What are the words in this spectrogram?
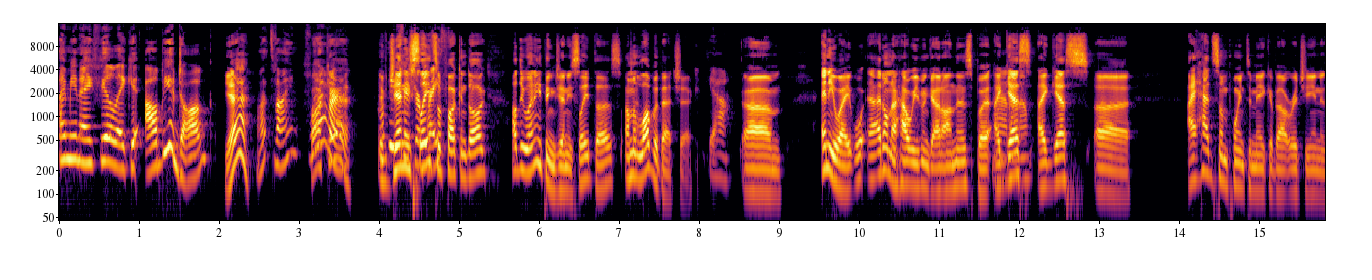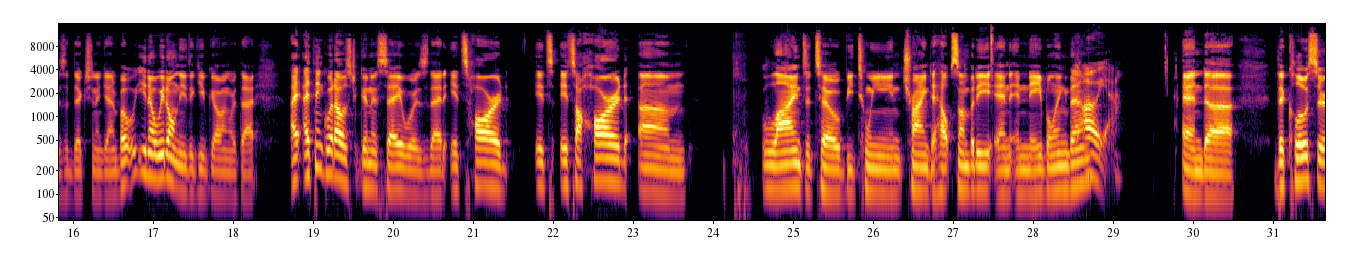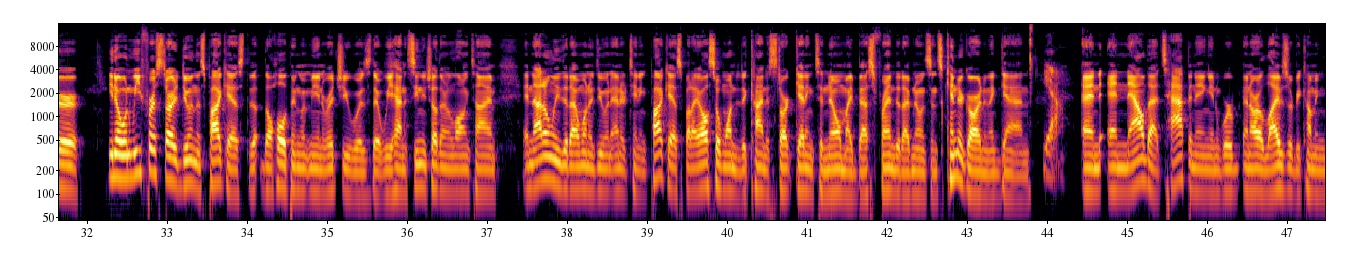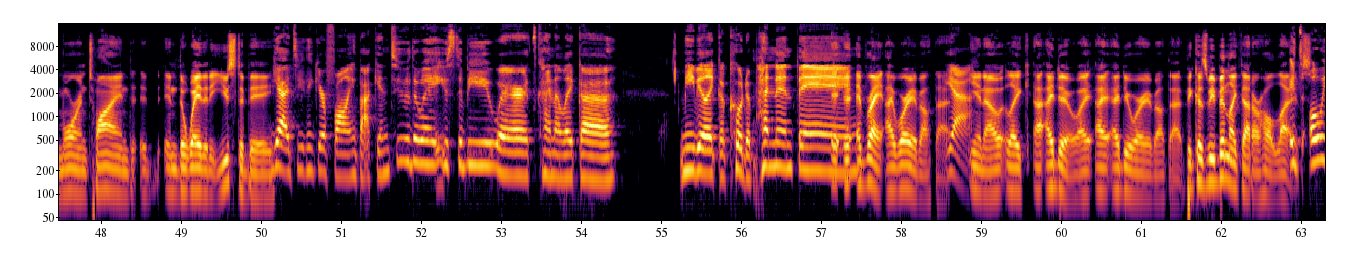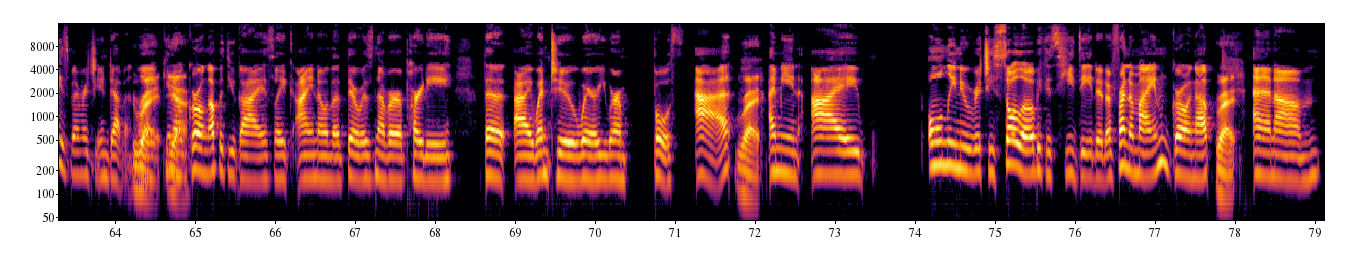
I mean, I feel like it, I'll be a dog. yeah. That's fine. Fuck Whatever. yeah. I'll If Jenny Slate's a fucking dog, I'll do anything Jenny Slate does. I'm in love with that chick. Yeah. Um. Anyway, I don't know how we even got on this, but I, I guess know. I guess uh, I had some point to make about Richie and his addiction again, but you know we don't need to keep going with that. I, I think what I was gonna say was that it's hard. It's it's a hard um, line to toe between trying to help somebody and enabling them. Oh yeah. And uh, the closer, you know, when we first started doing this podcast, the, the whole thing with me and Richie was that we hadn't seen each other in a long time. And not only did I want to do an entertaining podcast, but I also wanted to kind of start getting to know my best friend that I've known since kindergarten again. Yeah. And and now that's happening, and we're and our lives are becoming more entwined in, in the way that it used to be. Yeah. Do you think you're falling back into the way it used to be, where it's kind of like a maybe like a codependent thing? Uh, uh, right, I worry about that. Yeah. you know, like I, I do, I, I I do worry about that because we've been like that our whole life. it's always been Richie and Devin. Right, Like, you know, yeah. growing up with you guys, like I know that there was never a party that I went to where you weren't both at. Right. I mean, I only knew Richie solo because he dated a friend of mine growing up. right. And um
